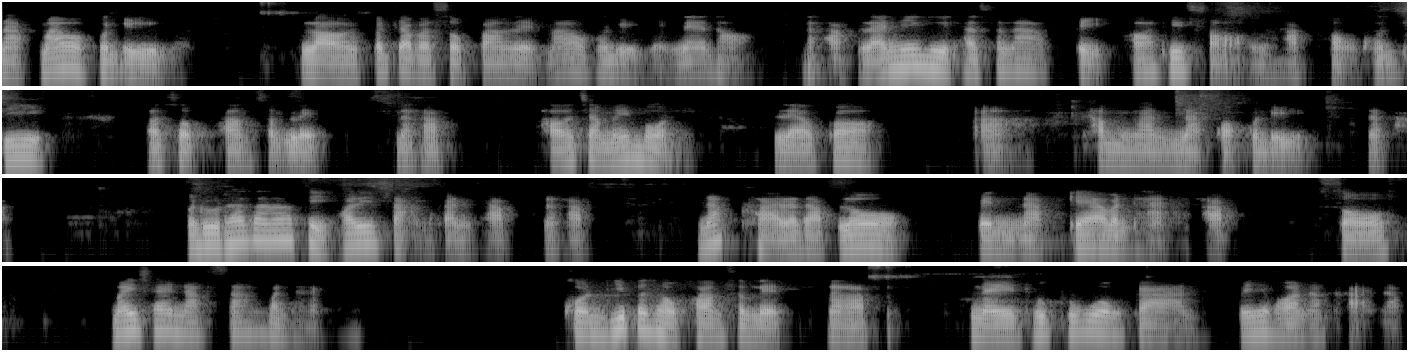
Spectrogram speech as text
หนักมากกว่าคนอื่น เราก็จะประสบความสำเร็จมากกว่าคนอื่นอย่างแน่นอนนะครับ และนี่คือทัศนคติข้อที่สองนะครับของคนที่ประสบความสำเร็จนะครับ เขาจะไม่บ่นแล้วก็อ่าทำงานหนักกว่าคนอื่นนะครับ มาดูทัศนคติข้อที่สามกันครับนะครับ นักขายระดับโลกเป็นนักแก้ปัญหาครับโซฟไม่ใช่นักสร้างปัญหา คนที่ประสบความสำเร็จ นะครับ ในทุกๆวงการไม่เฉพาะนักขายนะ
